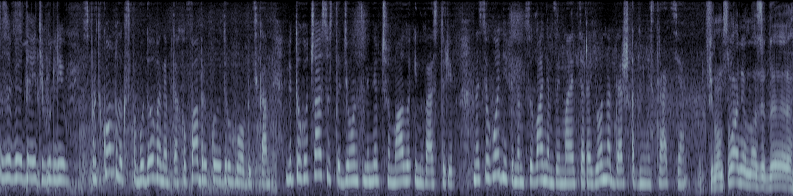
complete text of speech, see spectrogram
Забив 9 голів. Спорткомплекс побудований птахофабрикою Другобицька. Від того часу стадіон змінив чимало інвесторів. На сьогодні фінансуванням займається районна держадміністрація. Фінансування в нас йде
